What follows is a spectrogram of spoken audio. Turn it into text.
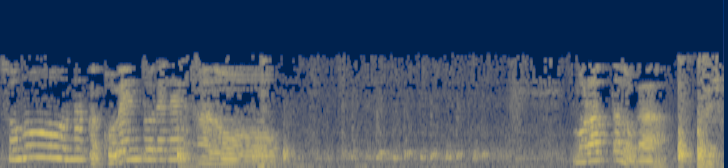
その、なんかコメントでね、あのーもらったのが、よいしょ。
